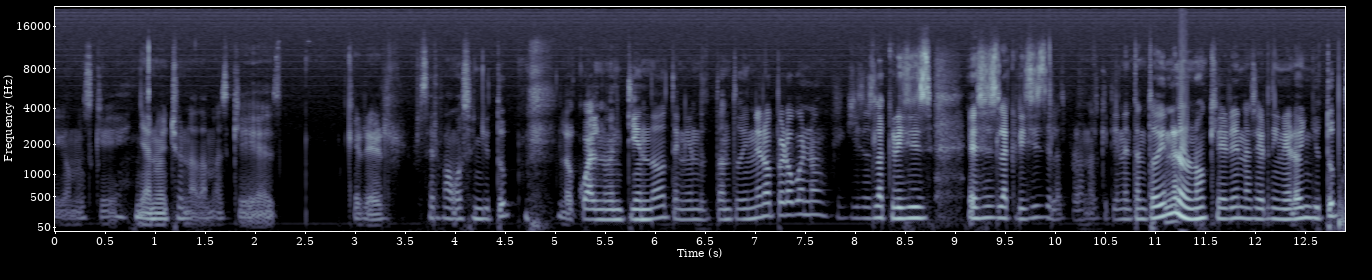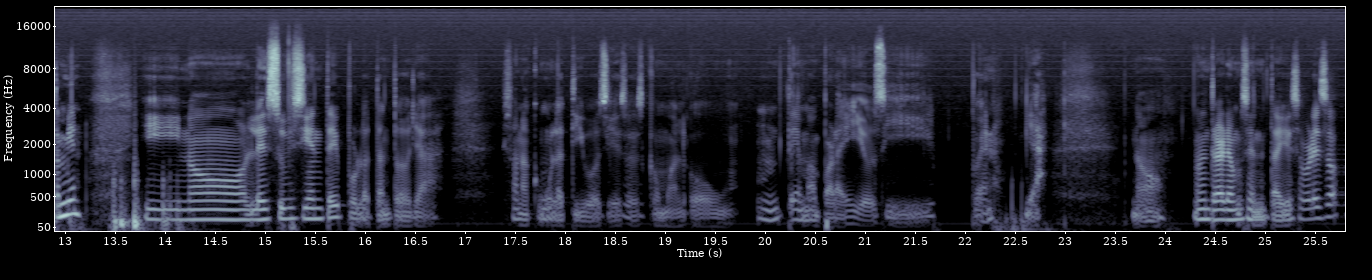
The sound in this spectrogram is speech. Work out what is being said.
digamos que ya no he hecho nada más que querer ser famoso en YouTube, lo cual no entiendo teniendo tanto dinero, pero bueno, que quizás la crisis, esa es la crisis de las personas que tienen tanto dinero, ¿no? Quieren hacer dinero en YouTube también y no les es suficiente y por lo tanto ya son acumulativos y eso es como algo, un, tema para ellos y bueno, ya, no, no entraremos en detalles sobre eso.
